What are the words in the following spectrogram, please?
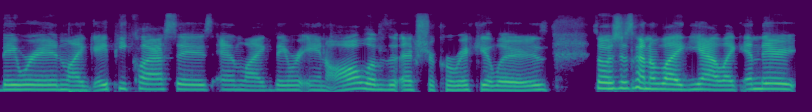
they were in like ap classes and like they were in all of the extracurriculars so it's just kind of like yeah like and they're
